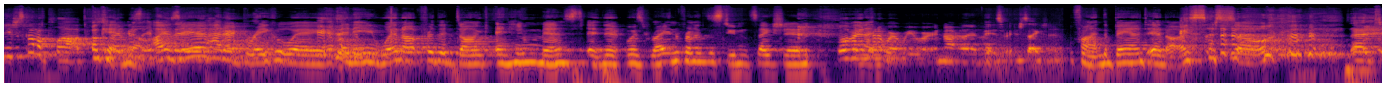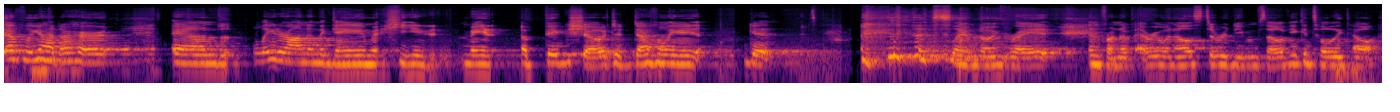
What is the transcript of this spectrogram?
he just kind of plopped. Okay, Like, no. Isaiah had a breakaway and he went up for the dunk and he missed and it was right in front of the student section. Well, right in front of where we were, not really in the Maize Rage section. Fine, the band and us. So that definitely had to hurt. And later on in the game, he made a big show to definitely get slam dunk right in front of everyone else to redeem himself. You can totally tell.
